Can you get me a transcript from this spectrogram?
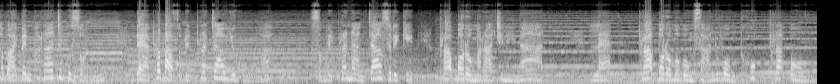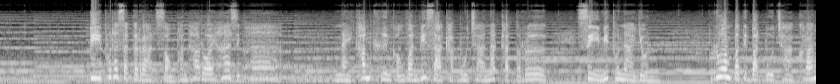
ถวายเป็นพระราชกุศล แด่พระบาทสมเด็จพระเจ้าอยู่หัว สมเด็จพระนางเจ้าสิริกิติ์พระบรมราชินีนาถและ พระบรมวงศานุวงศ์ทุกพระองค์ ปีพุทธศักราช 2555 ในค่ำคืนของวันวิสาขบูชานักขัตฤกษ์4มิถุนายน ร่วมปฏิบัติบูชาครั้ง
